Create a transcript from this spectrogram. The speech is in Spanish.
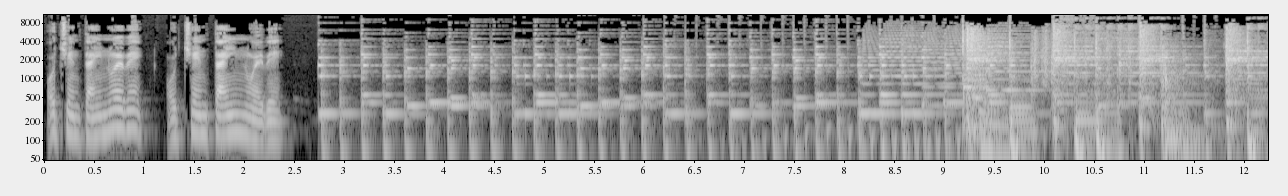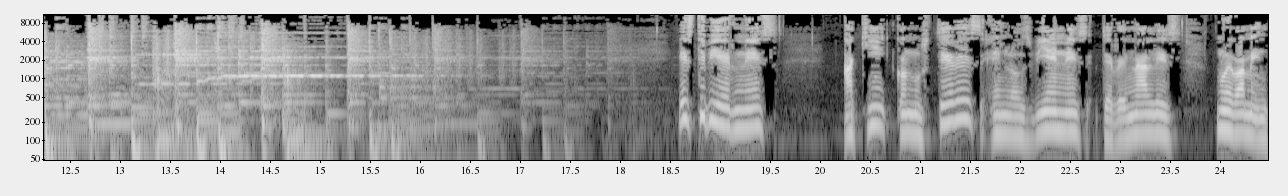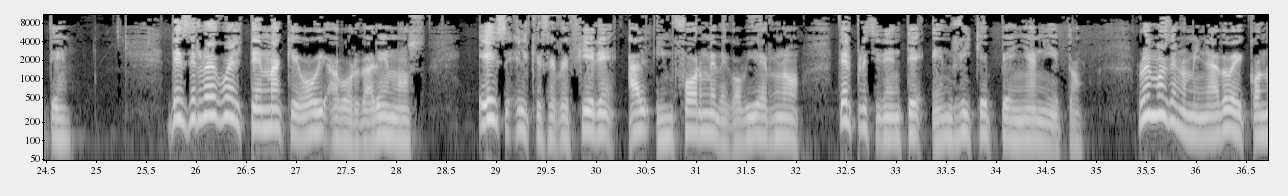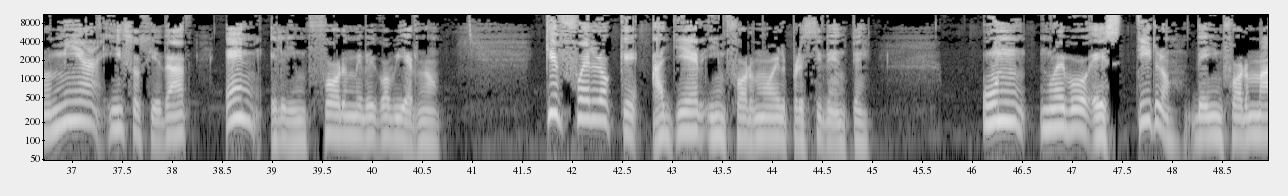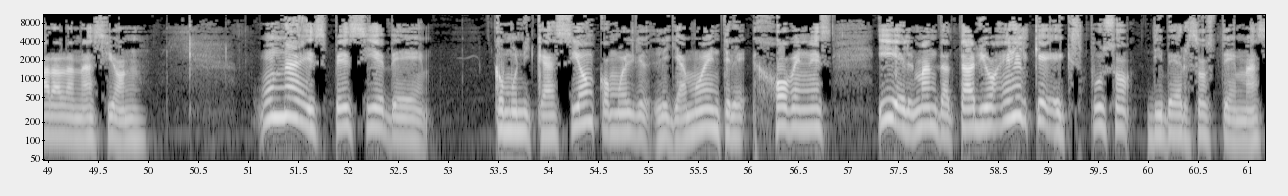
89 89. Este viernes, aquí con ustedes en los bienes terrenales nuevamente. Desde luego el tema que hoy abordaremos es el que se refiere al informe de gobierno del presidente Enrique Peña Nieto. Lo hemos denominado Economía y Sociedad en el informe de gobierno. ¿Qué fue lo que ayer informó el presidente? Un nuevo estilo de informar a la nación, una especie de comunicación, como él le llamó, entre jóvenes y el mandatario en el que expuso diversos temas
